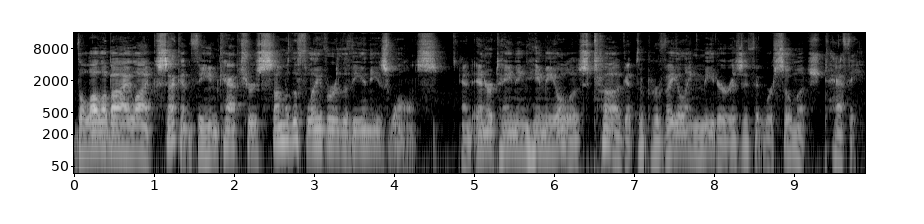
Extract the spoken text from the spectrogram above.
The lullaby-like second theme captures some of the flavor of the Viennese waltz, and entertaining hemiolas tug at the prevailing meter as if it were so much taffy.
